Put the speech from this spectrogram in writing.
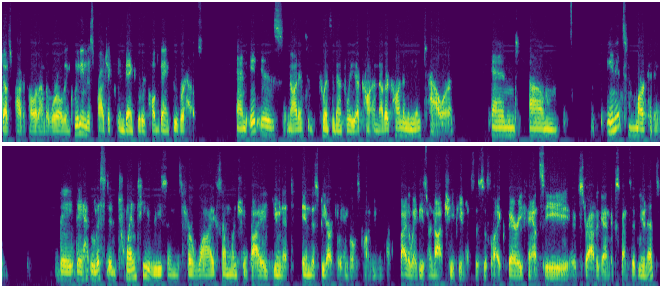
does projects all around the world, including this project in Vancouver called Vancouver House. And it is not coincidentally a con- another condominium tower. And um, in its marketing, they they listed 20 reasons for why someone should buy a unit in this Bjarke Ingels condominium. By the way, these are not cheap units. This is like very fancy, extravagant, expensive units.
